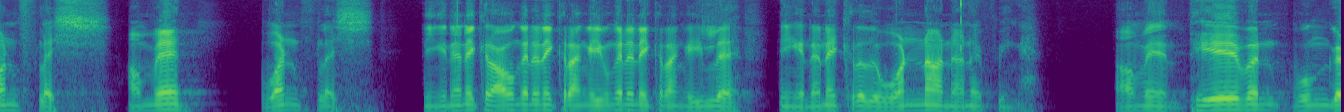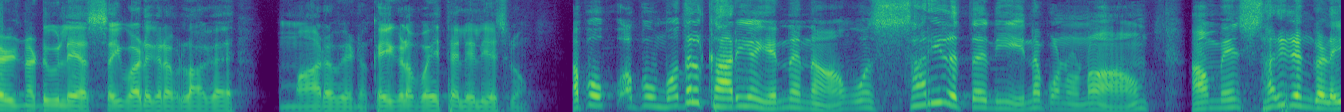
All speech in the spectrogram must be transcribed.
one flesh amen one flesh நீங்கள் நினைக்கிற அவங்க நினைக்கிறாங்க இவங்க நினைக்கிறாங்க இல்லை. நீங்கள் நினைக்கிறது ஒன்றா நினைப்பீங்க. ஆமேன் தேவன் உங்கள் நடுவில் அசைவாடுகிறவர்களாக மாற வேண்டும். கைகளை வைத்தலையிலேயே சொல்லுவோம் அப்போ அப்போ முதல் காரியம் என்னன்னா உன் சரீரத்தை நீ என்ன பண்ணணும்னா ஆமேன் சரீரங்களை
